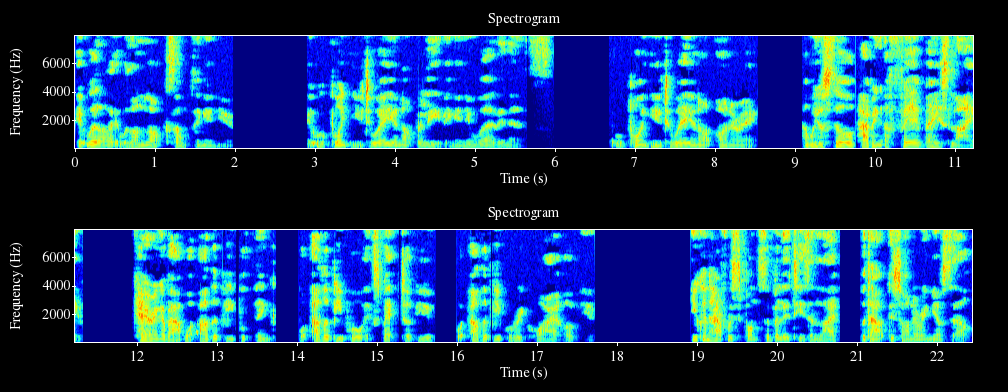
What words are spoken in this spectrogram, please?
It will. It will unlock something in you. It will point you to where you're not believing in your worthiness. It will point you to where you're not honoring and where you're still having a fear based life, caring about what other people think what other people expect of you, what other people require of you. You can have responsibilities in life without dishonoring yourself.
